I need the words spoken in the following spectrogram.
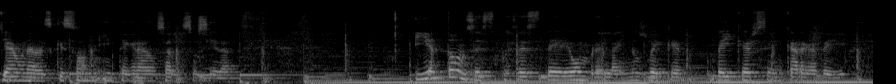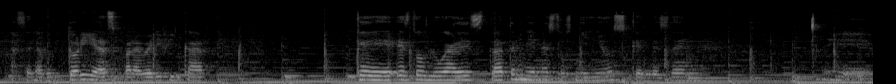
ya una vez que son integrados a la sociedad. Y entonces, pues este hombre, Linus Baker se encarga de hacer auditorías para verificar que estos lugares traten bien a estos niños, que les den eh,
